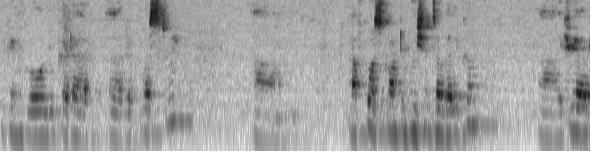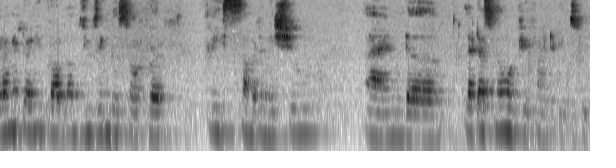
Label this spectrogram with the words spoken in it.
you can go look at our repository. Um, of course, contributions are welcome. Uh, if you have run into any problems using this software, please submit an issue and uh, let us know if you find it useful.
